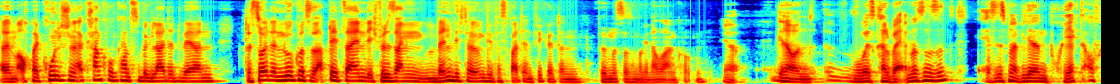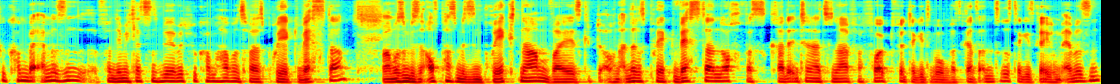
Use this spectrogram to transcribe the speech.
ähm, auch bei chronischen Erkrankungen kannst du begleitet werden. Das soll dann nur ein kurzes Update sein. Ich würde sagen, wenn sich da irgendwie was weiterentwickelt, dann würden wir uns das nochmal genauer angucken. Ja. Genau, und äh, wo wir jetzt gerade bei Amazon sind, es ist mal wieder ein Projekt aufgekommen bei Amazon, von dem ich letztens wieder mitbekommen habe, und zwar das Projekt Vesta. Man muss ein bisschen aufpassen mit diesem Projektnamen, weil es gibt auch ein anderes Projekt Vesta noch, was gerade international verfolgt wird. Da geht es aber um was ganz anderes, da geht es gar nicht um Amazon.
